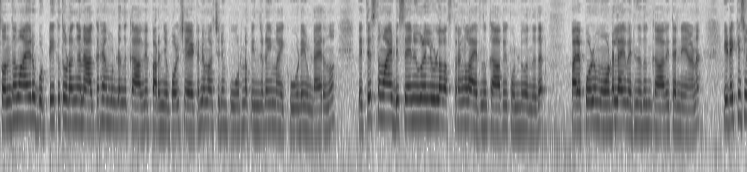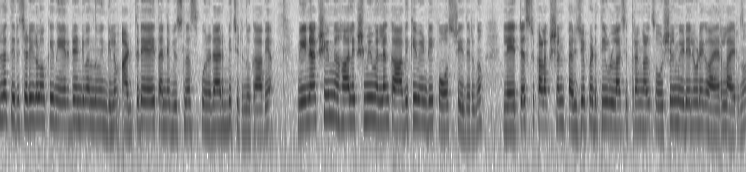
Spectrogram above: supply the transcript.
സ്വന്തമായൊരു ബൊട്ടീക്ക് തുടങ്ങാൻ ആഗ്രഹമുണ്ടെന്ന് കാവ്യ പറഞ്ഞപ്പോൾ ചേട്ടനും അച്ഛനും പൂർണ പിന്തുണയുമായി കൂടെ ഉണ്ടായിരുന്നു വ്യത്യസ്തമായ ഡിസൈനുകളിലുള്ള വസ്ത്രങ്ങളായിരുന്നു കാവ്യ കൊണ്ടുവന്നത്. പലപ്പോഴും മോഡലായി വരുന്നതും കാവ്യ തന്നെയാണ്. ഇടയ്ക്ക് ചില തിരിച്ചടികളൊക്കെ നേരിടേണ്ടി വന്നുവെങ്കിലും അടുത്തിടെയായി തന്റെ ബിസിനസ് പുനരാരംഭിച്ചിരുന്നു കാവ്യ. മീനാക്ഷിയും മഹാലക്ഷ്മിയും എല്ലാം കാവ്യയ്ക്ക് വേണ്ടി പോസ്റ്റ് ചെയ്തിരുന്നു. ലേറ്റസ്റ്റ് കളക്ഷൻ പരിചയപ്പെടുത്തിയുള്ള ചിത്രങ്ങൾ സോഷ്യൽ മീഡിയയിലൂടെ വൈറലായിരുന്നു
